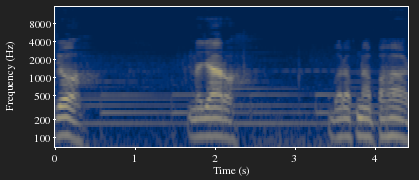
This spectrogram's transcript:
જો, નજારો, બરફના પહાડ.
